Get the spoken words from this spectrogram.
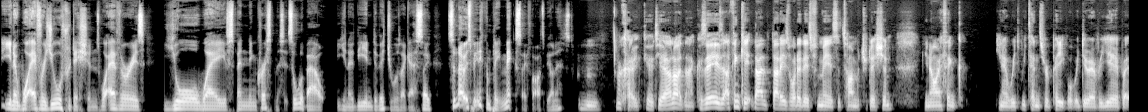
you know, whatever is your traditions, whatever is your way of spending Christmas. It's all about you know the individuals, I guess. So so no, it's been a complete mix so far, to be honest. Mm. Okay, good. Yeah, I like that because it is. I think it, that that is what it is for me. It's a time of tradition. You know, I think you know we we tend to repeat what we do every year, but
